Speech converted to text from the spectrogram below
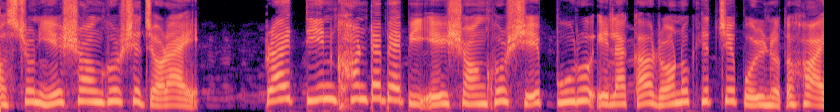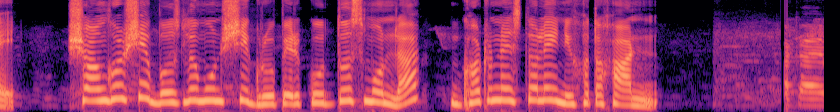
অস্ত্র নিয়ে সংঘর্ষে জড়ায়। প্রায় তিন ঘণ্টাব্যাপী এই সংঘর্ষে পুরো এলাকা রণক্ষেত্রে পরিণত হয়। সংঘর্ষে বজলু মুন্সি গ্রুপের কুদ্দুস মোল্লা ঘটনাস্থলেই নিহত হন। এলাকায়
